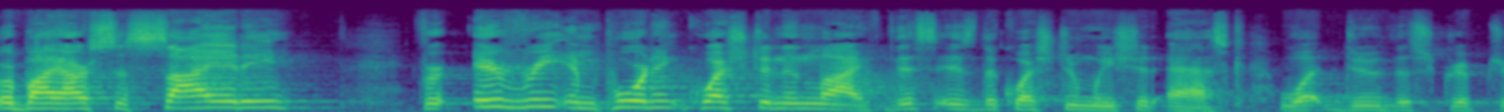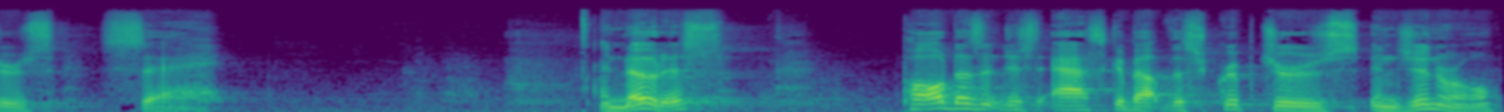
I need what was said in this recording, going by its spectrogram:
or by our society. For every important question in life, this is the question we should ask What do the scriptures say? And notice, Paul doesn't just ask about the scriptures in general,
